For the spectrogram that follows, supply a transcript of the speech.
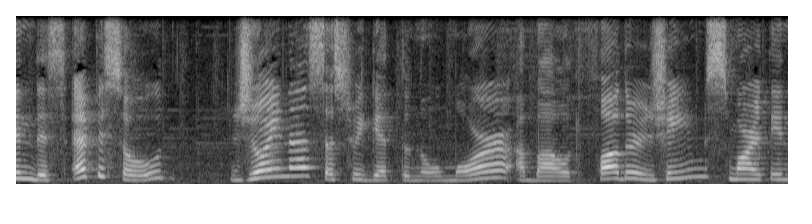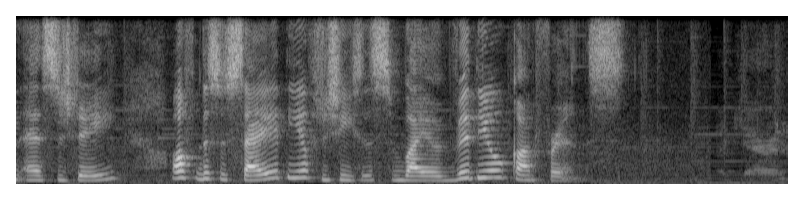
In this episode, join us as we get to know more about Father James Martin S.J. of the Society of Jesus via video conference. Hi, Karen.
